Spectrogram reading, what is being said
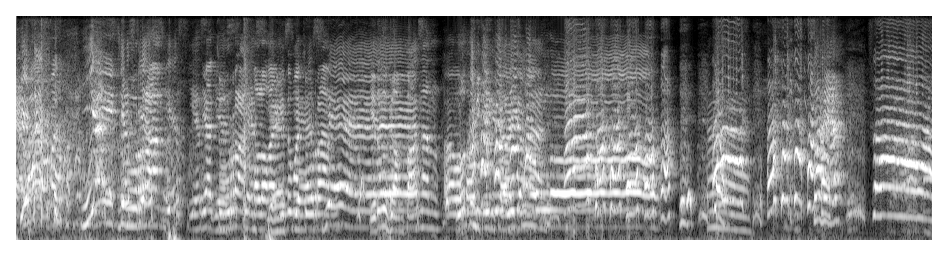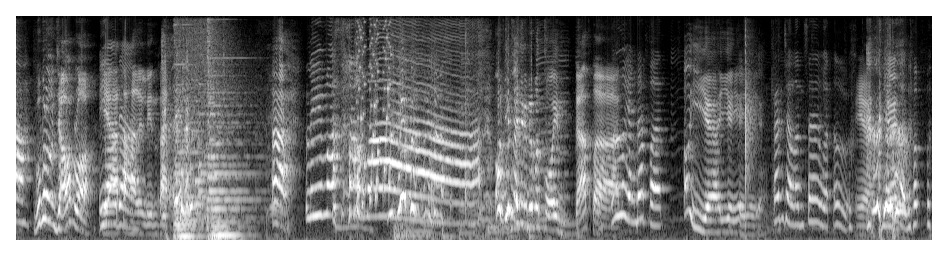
elah. Yes, Eh, curang. yes, yes, ya yes, curang yes, kalau kayak yes, gitu mah yes, curang. yes. Itu mah gampangan. Lo tuh bikin ya challenge Allah. Sah ya? Sah. Gue belum jawab loh. Iya, ya. Atta Halilintar. ah, Lima sama. jadi dapat poin. Dapat. Lu yang dapat. Oh iya, iya, iya, iya. iya. Kan challenge saya buat lu. Iya. Dia nggak dapat.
